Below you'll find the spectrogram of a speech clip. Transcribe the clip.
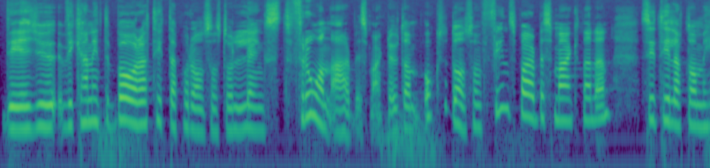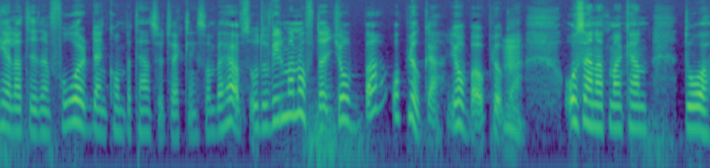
det är ju, vi kan inte bara titta på de som står längst från arbetsmarknaden utan också de som finns på arbetsmarknaden. Se till att de hela tiden får den kompetensutveckling som behövs. Och då vill man ofta jobba och plugga, jobba och plugga. Mm. Och sen att man kan då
